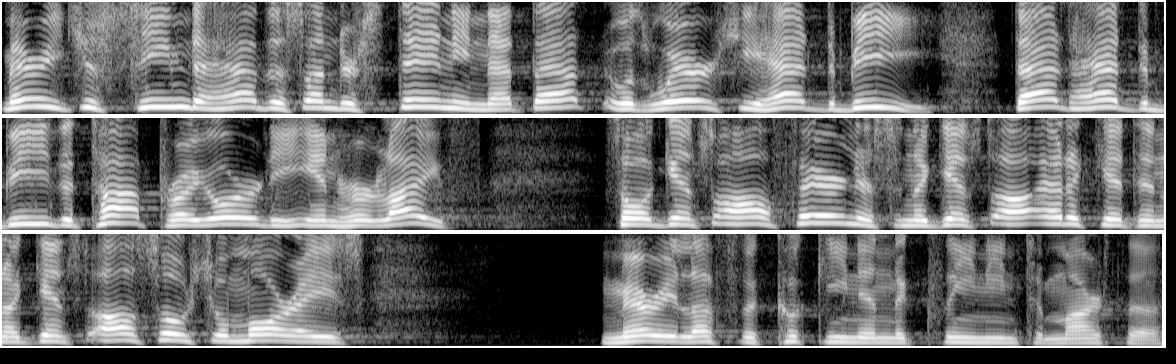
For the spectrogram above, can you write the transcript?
Mary just seemed to have this understanding that that was where she had to be. That had to be the top priority in her life. So, against all fairness and against all etiquette and against all social mores, Mary left the cooking and the cleaning to Martha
